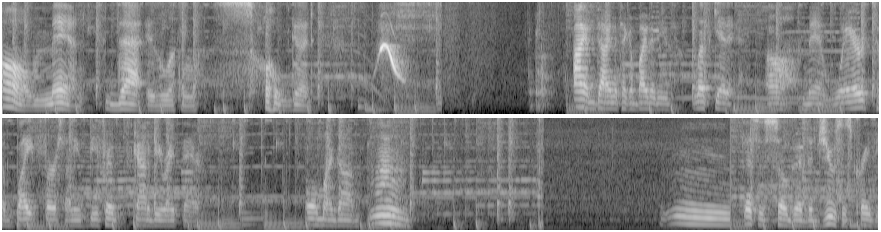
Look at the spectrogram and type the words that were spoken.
Oh man, that is looking so good. I am dying to take a bite of these. Let's get it. Oh man, where to bite first on these beef ribs? It's gotta be right there. Oh my god. Mmm. Mmm. This is so good. The juice is crazy.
